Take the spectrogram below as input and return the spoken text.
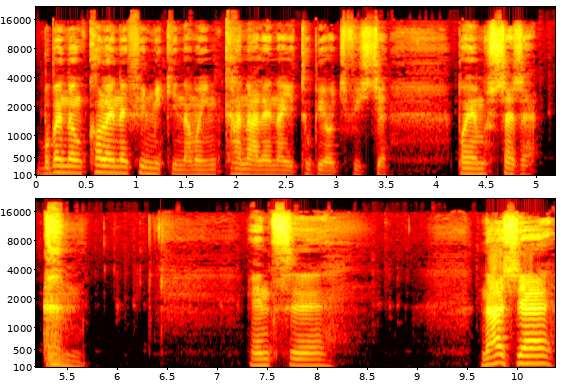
bo będą kolejne filmiki na moim kanale na YouTubie oczywiście. Powiem szczerze, więc y, na razie,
